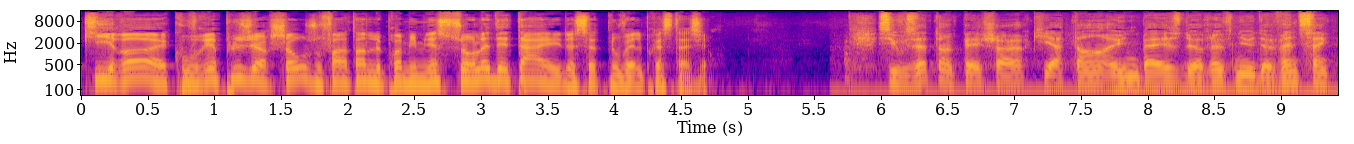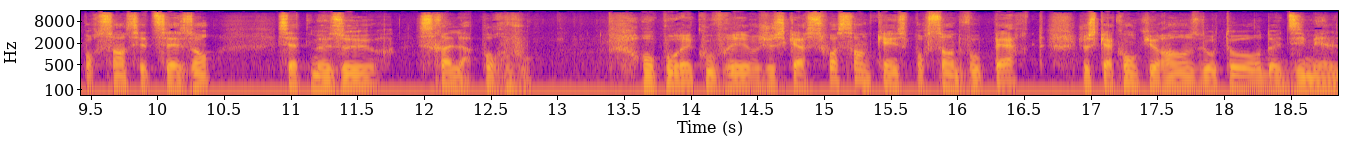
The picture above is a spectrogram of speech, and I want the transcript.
qui ira couvrir plusieurs choses je vous fais entendre le premier ministre sur le détail de cette nouvelle prestation. Si vous êtes un pêcheur qui attend une baisse de revenus de 25% cette saison, cette mesure sera là pour vous. On pourrait couvrir jusqu'à 75% de vos pertes, jusqu'à concurrence d'autour de 10 000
